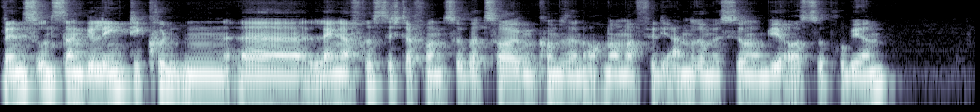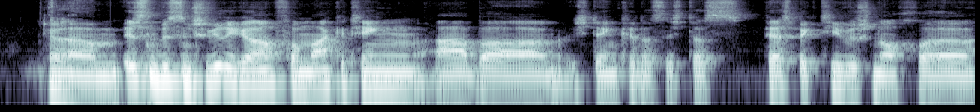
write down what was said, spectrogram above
wenn es uns dann gelingt, die Kunden äh, längerfristig davon zu überzeugen, kommen sie dann auch nochmal für die andere Mission, um die auszuprobieren. Ja. Ähm, ist ein bisschen schwieriger vom Marketing, aber ich denke, dass sich das perspektivisch noch äh,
